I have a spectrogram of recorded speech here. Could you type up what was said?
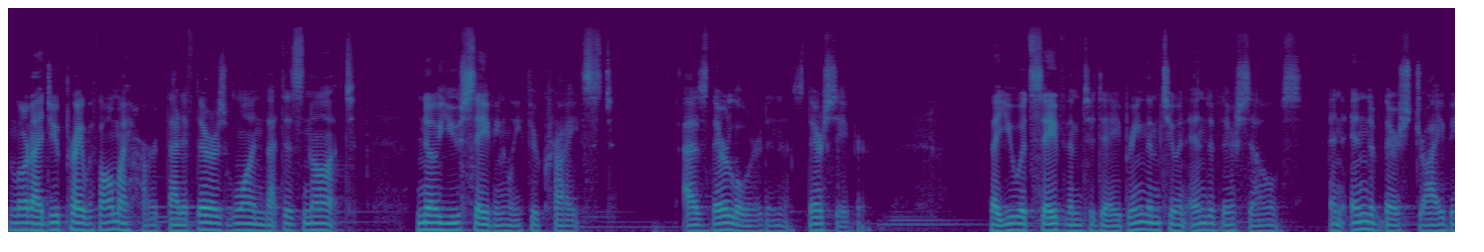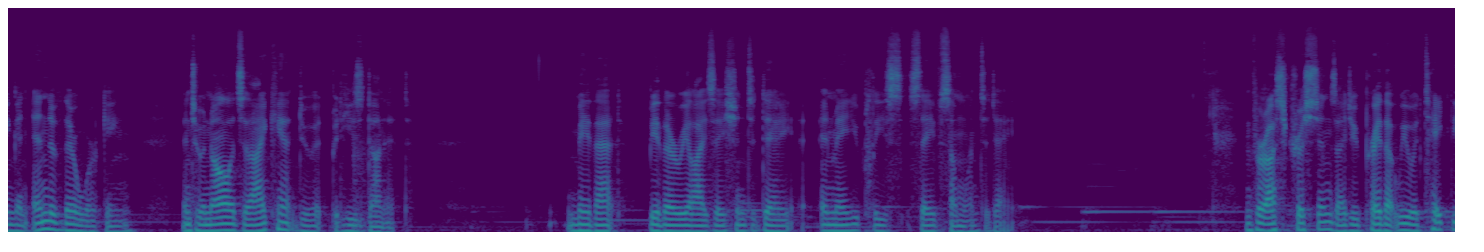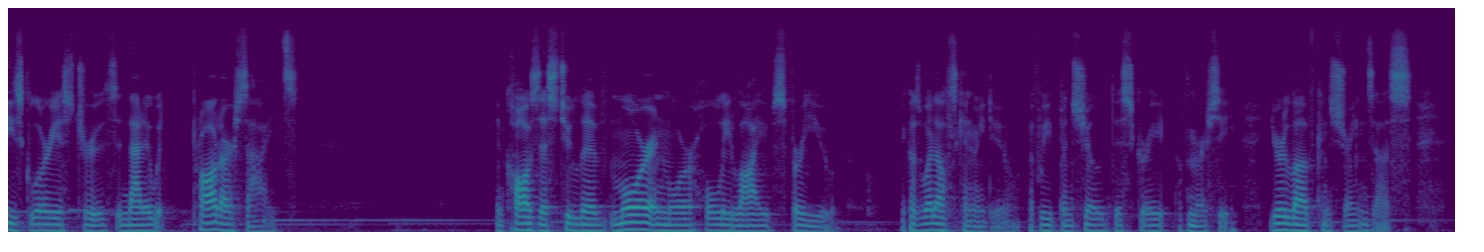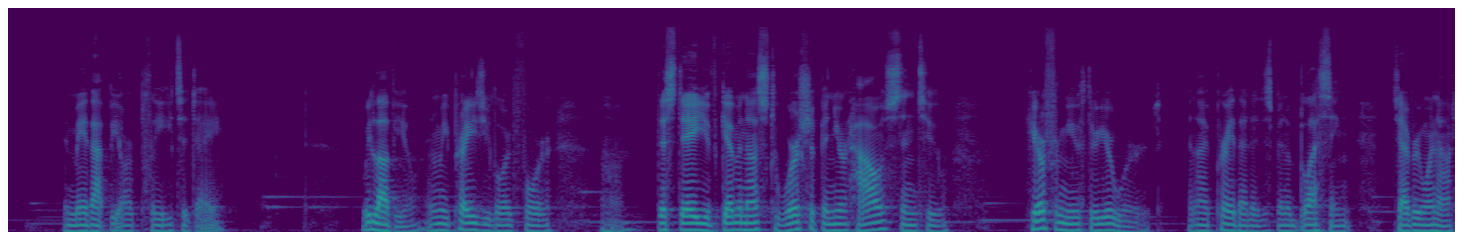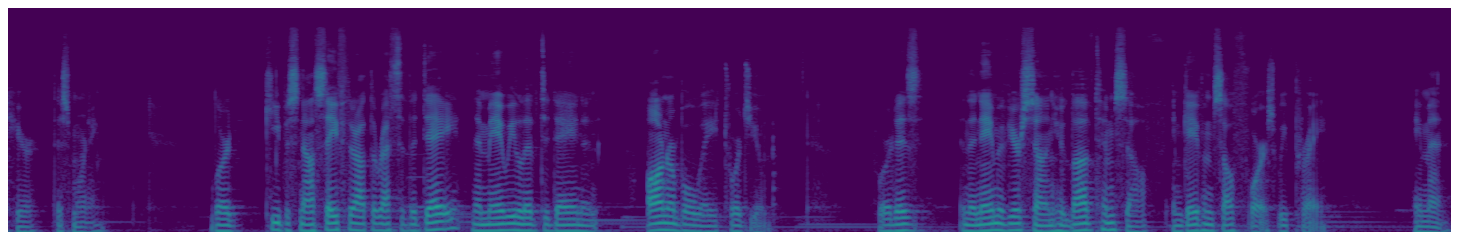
And Lord, I do pray with all my heart that if there is one that does not know you savingly through Christ as their Lord and as their Savior, that you would save them today, bring them to an end of themselves, an end of their striving, an end of their working, and to a knowledge that I can't do it, but He's done it. May that be their realization today, and may you please save someone today. And for us Christians, I do pray that we would take these glorious truths and that it would prod our sides and cause us to live more and more holy lives for you. Because what else can we do if we've been showed this great of mercy? Your love constrains us. And may that be our plea today. We love you and we praise you, Lord, for um, this day you've given us to worship in your house and to hear from you through your word. And I pray that it has been a blessing to everyone out here this morning. Lord, keep us now safe throughout the rest of the day, and may we live today in an honorable way towards you. For it is in the name of your Son, who loved himself and gave himself for us, we pray. Amen.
